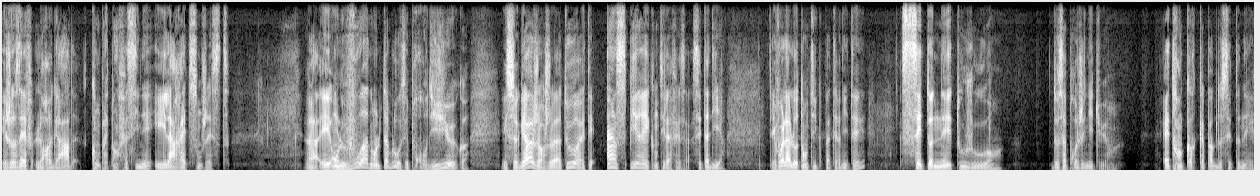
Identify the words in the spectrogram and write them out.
Et Joseph le regarde, complètement fasciné, et il arrête son geste. Et on le voit dans le tableau, c'est prodigieux. quoi. Et ce gars, Georges Latour, a été inspiré quand il a fait ça. C'est-à-dire, et voilà l'authentique paternité, s'étonner toujours de sa progéniture. Être encore capable de s'étonner.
